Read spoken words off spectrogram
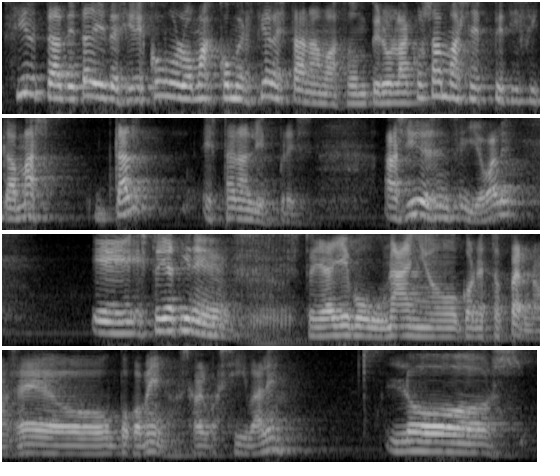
cierta detalle, es decir, es como lo más comercial está en Amazon, pero la cosa más específica, más tal, está en AliExpress. Así de sencillo, ¿vale? Eh, esto ya tiene, esto ya llevo un año con estos pernos, eh, o un poco menos, algo así, ¿vale? Los,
